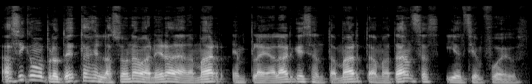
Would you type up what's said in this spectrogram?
así como protestas en la zona banera de Alamar, en Playa Larga y Santa Marta, Matanzas y en Cienfuegos.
